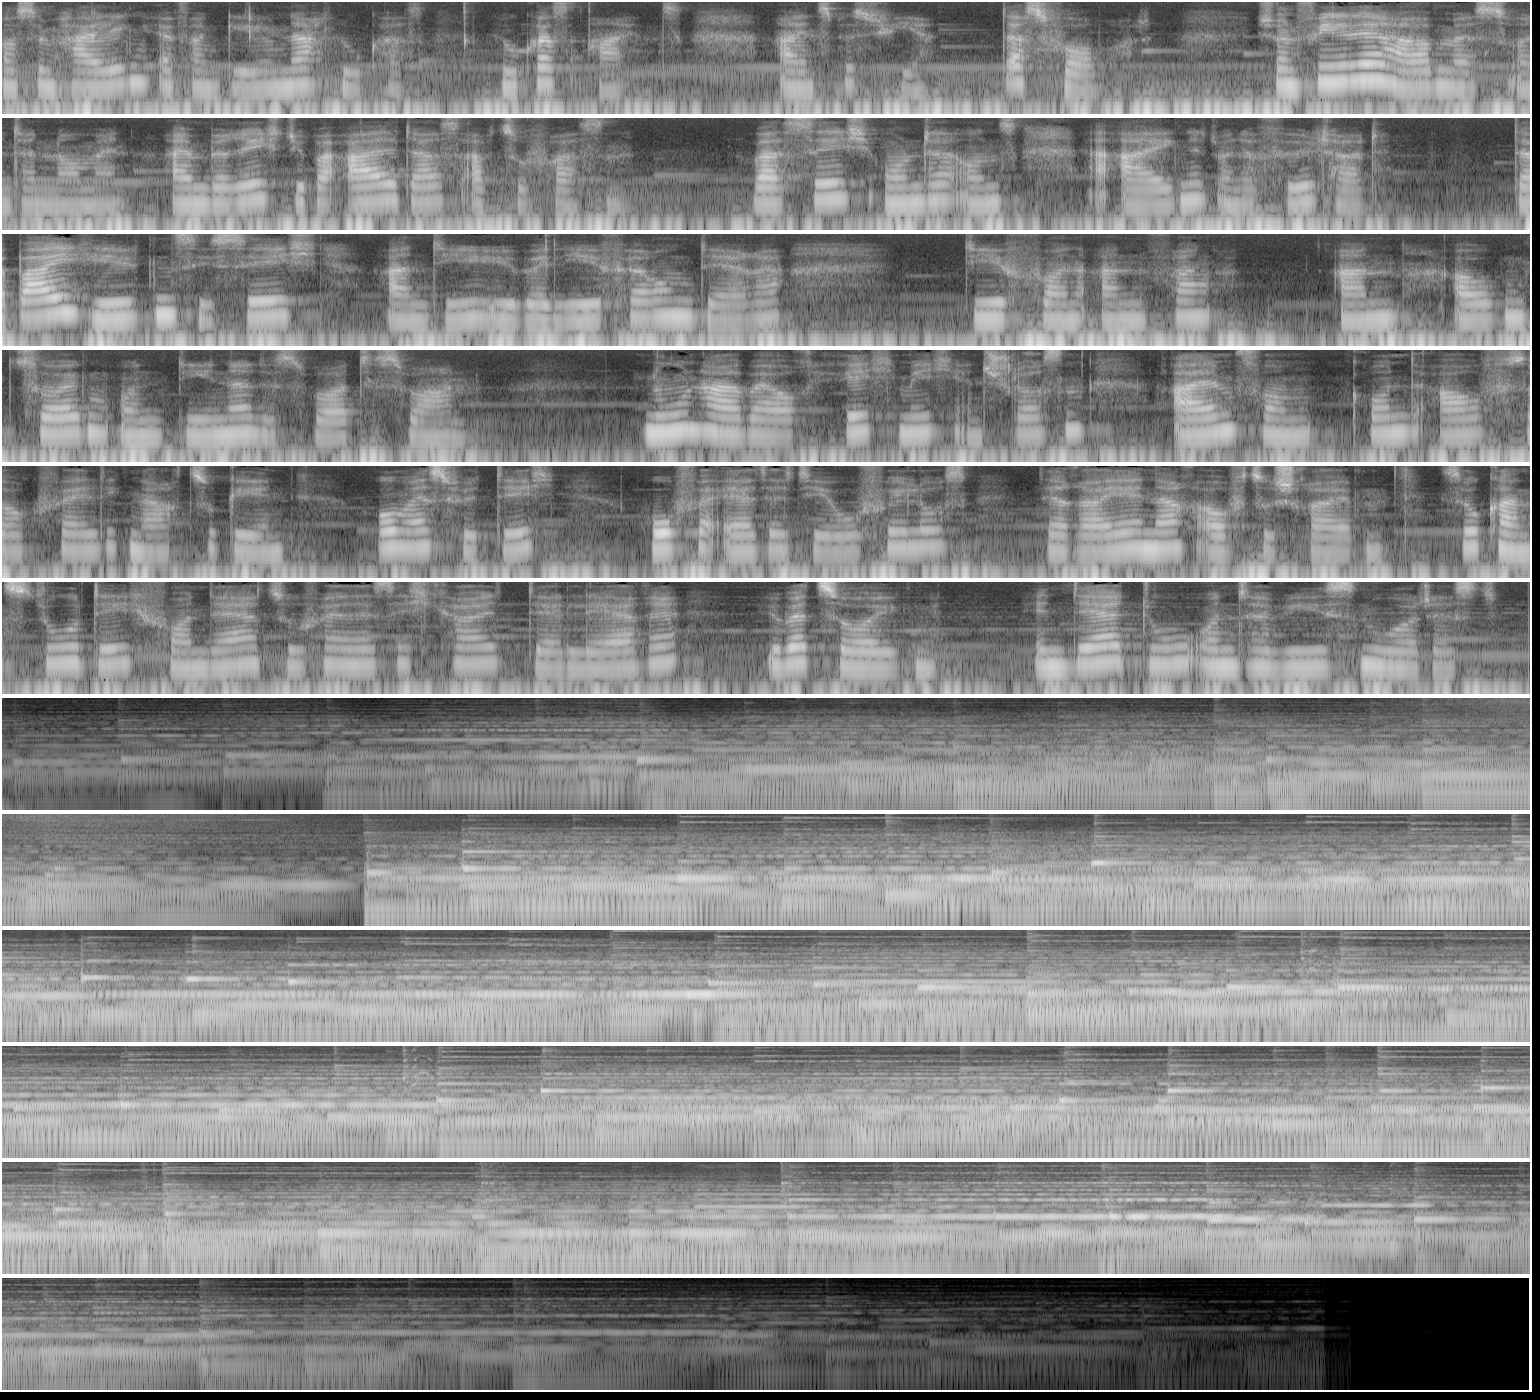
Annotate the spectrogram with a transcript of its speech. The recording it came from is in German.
Aus dem heiligen Evangelium nach Lukas, Lukas 1, 1 bis 4. Das Vorwort. Schon viele haben es unternommen, einen Bericht über all das abzufassen, was sich unter uns ereignet und erfüllt hat. Dabei hielten sie sich an die Überlieferung derer, die von Anfang an Augenzeugen und Diener des Wortes waren. Nun habe auch ich mich entschlossen, allem vom Grund auf sorgfältig nachzugehen, um es für dich, hochverehrter Theophilus, der Reihe nach aufzuschreiben. So kannst du dich von der Zuverlässigkeit der Lehre überzeugen, in der du unterwiesen wurdest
